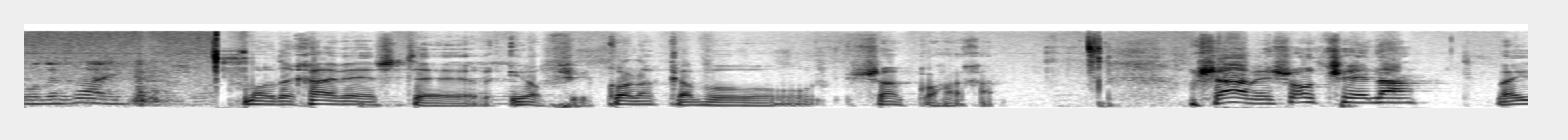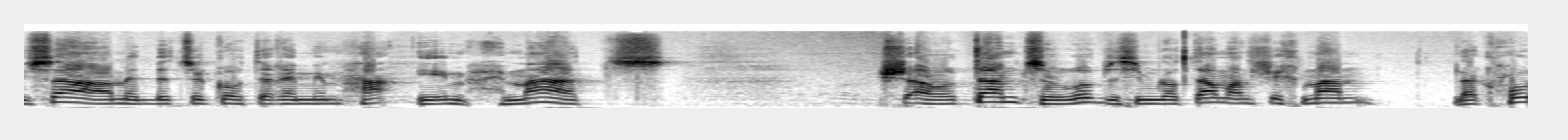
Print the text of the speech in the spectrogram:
מרדכי. מרדכי ואסתר, יופי, כל הכבוד, יישר כוחך. עכשיו יש עוד שאלה, ויישא העם את בצקו טרם ימח- ימחמץ, שערותם צרורות ושמלותם על שכמם, לקחו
